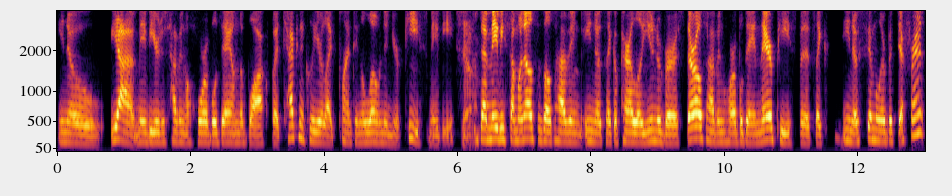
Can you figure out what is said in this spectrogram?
you know yeah maybe you're just having a horrible day on the block but technically you're like planting alone in your piece maybe. Yeah. that maybe someone else is also having you know it's like a parallel universe. They're also having a horrible day in their piece but it's like you know similar but different.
